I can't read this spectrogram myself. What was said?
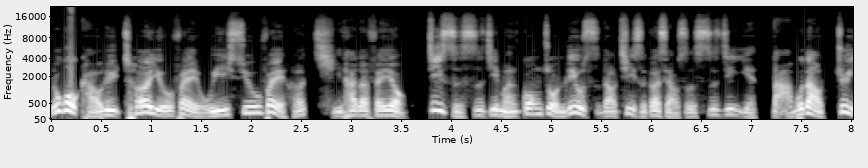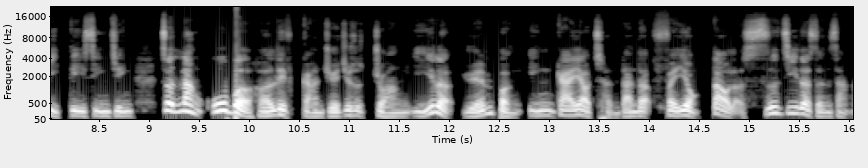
如果考虑车油费、维修费和其他的费用。即使司机们工作六十到七十个小时，司机也达不到最低薪金，这让 Uber 和 Lyft 感觉就是转移了原本应该要承担的费用到了司机的身上。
